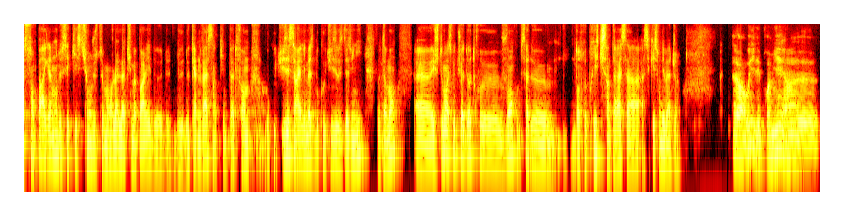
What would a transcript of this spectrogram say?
s'emparent également de ces questions, justement? Là, tu m'as parlé de, Canvas, hein, qui est une plateforme beaucoup utilisée, c'est un LMS beaucoup utilisé aux États-Unis, notamment. Euh, et justement, est-ce que tu as d'autres euh, vents comme ça d'entreprises qui s'intéressent à, ces questions des badges? Alors oui, les premiers, hein, euh,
